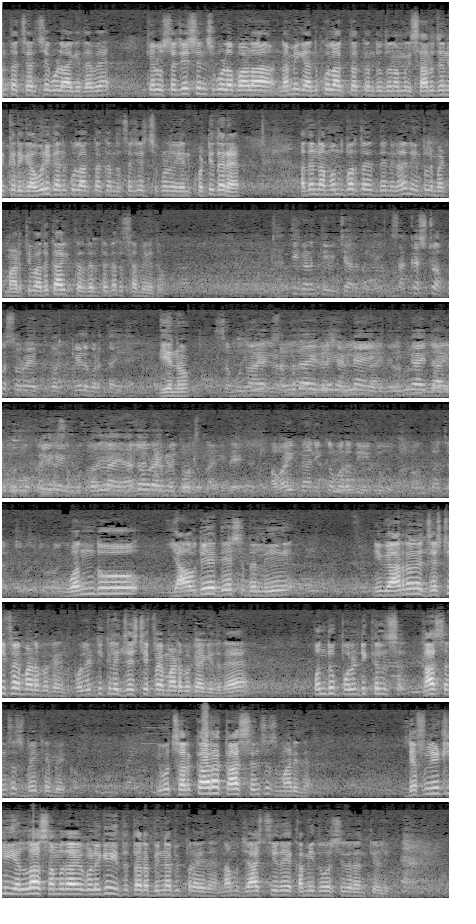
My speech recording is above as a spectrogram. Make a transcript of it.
ಅಂತ ಚರ್ಚೆಗಳಾಗಿದ್ದಾವೆ. ಕೆಲವು ಸಜೆಷನ್ಸ್ಗಳು ಭಾಳ ನಮಗೆ ಅನುಕೂಲ ಆಗ್ತಕ್ಕಂಥದ್ದು ನಮಗೆ ಸಾರ್ವಜನಿಕರಿಗೆ ಅವರಿಗೆ ಅನುಕೂಲ ಆಗ್ತಕ್ಕಂಥ ಸಜೆಷನ್ಸ್ಗಳು ಏನು ಕೊಟ್ಟಿದ್ದಾರೆ ಅದನ್ನು ಮುಂದೆ ಬರ್ತಾ ಇದ್ದ ದಿನಗಳಲ್ಲಿ ಇಂಪ್ಲಿಮೆಂಟ್ ಮಾಡ್ತೀವಿ. ಅದಕ್ಕಾಗಿ ಕರೆದಿರ್ತಕ್ಕಂಥ ಸಭೆ ಇದು. ಜಾತಿ ಗಣತಿ ವಿಚಾರದಲ್ಲಿ ಸಾಕಷ್ಟು ಅಪಸ್ವರ ಕೇಳಿ ಬರ್ತಾ ಇದೆ. ಏನು? ಸಮುದಾಯಗಳಿಗೆ ಅನ್ಯಾಯ ಆಗಿದೆ ಲಿಂಗಾಯತ ಆಗಿರ್ಬೋದು ಒಕ್ಕಲಿಗ ಗೊಲ್ಲ ಯಾದವರಾಗಿರ್ಬೋದು ಅವೈಜ್ಞಾನಿಕ ವರದಿ ಇದು. ಒಂದು ಯಾವುದೇ ದೇಶದಲ್ಲಿ ನೀವು ಯಾರನ್ನ ಜಸ್ಟಿಫೈ ಮಾಡಬೇಕಾಗಿದೆ ಪೊಲಿಟಿಕಲಿ ಜಸ್ಟಿಫೈ ಮಾಡಬೇಕಾಗಿದ್ರೆ ಒಂದು ಪೊಲಿಟಿಕಲ್ ಕಾಸ್ಟ್ ಸೆನ್ಸಸ್ ಬೇಕೇ ಬೇಕು. ಇವತ್ತು ಸರ್ಕಾರ ಕಾಸ್ಟ್ ಸೆನ್ಸಸ್ ಮಾಡಿದೆ. ಡೆಫಿನೆಟ್ಲಿ ಎಲ್ಲ ಸಮುದಾಯಗಳಿಗೆ ಇದೇ ಥರ ಭಿನ್ನಾಭಿಪ್ರಾಯ ಇದೆ. ನಮ್ಗೆ ಜಾಸ್ತಿ ಇದೆ, ಕಮ್ಮಿ ತೋರಿಸಿದ್ದಾರೆ ಅಂತೇಳಿ.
